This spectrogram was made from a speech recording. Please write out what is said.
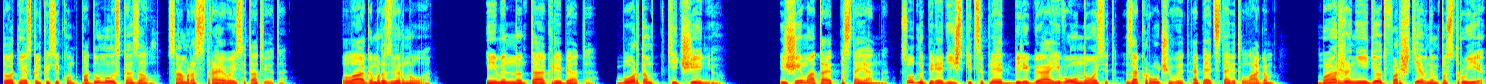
Тот несколько секунд подумал и сказал, сам расстраиваясь от ответа. Лагом развернула. Именно так, ребята. Бортом к течению. Еще и мотает постоянно. Судно периодически цепляет берега, его уносит, закручивает, опять ставит лагом. Баржа не идет форштевнем по струе.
